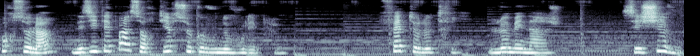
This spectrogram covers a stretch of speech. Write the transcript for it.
Pour cela, n'hésitez pas à sortir ce que vous ne voulez plus. Faites le tri, le ménage. C'est chez vous.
